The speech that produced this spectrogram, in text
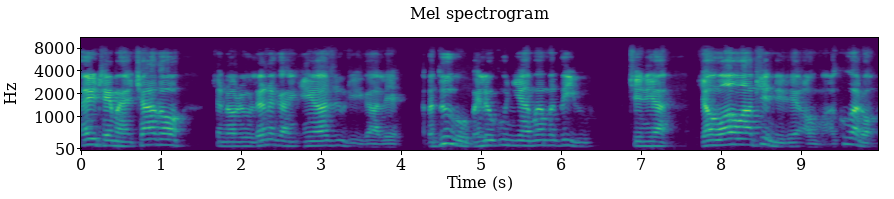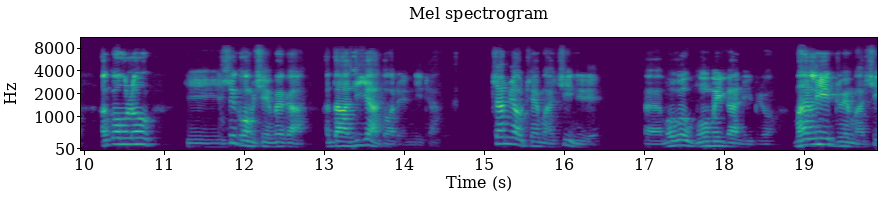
။အဲ့ဒီထဲမှာအခြားသောကျွန်တော်တို့လက်နက်ကိုင်အင်အားစုတွေကလည်းဘသူ့ကိုဘယ်လိုကူညီမှမသိဘူး။ချင်းတွေကရောင်ဝါးဝါဖြစ်နေတဲ့အောင်မှာအခုကတော့အကုန်လုံးဒီစစ်ကော်မရှင်ဘက်ကအသာစီးရသွားတဲ့အနေထားချမ်းမြောက်ထဲမှာရှိနေတဲ့အဲမိုးကုတ်မိုးမိတ်ကနေပြီးတော့မန္တလေးအတွင်းမှာရှိ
